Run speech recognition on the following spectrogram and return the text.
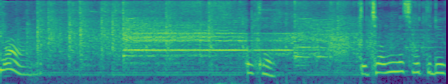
No. Okay. They're telling us what to do.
